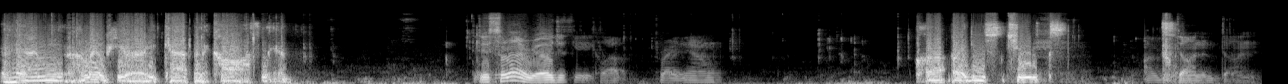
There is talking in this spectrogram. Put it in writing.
Yeah, I mean, I'm out here already capping a KOTH, man. Did someone really just get clapped right now? Clap by these cheeks. I'm done. I'm done.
